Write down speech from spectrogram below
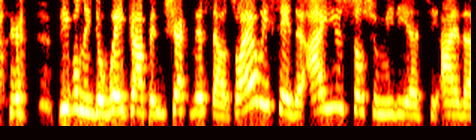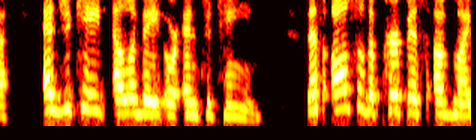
people need to wake up and check this out. So I always say that I use social media to either educate, elevate, or entertain. That's also the purpose of my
